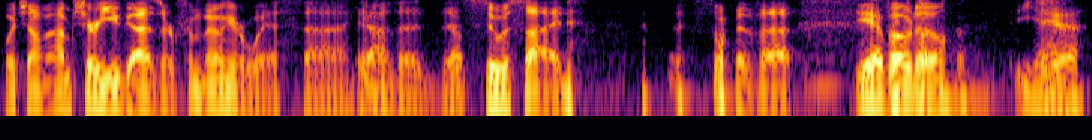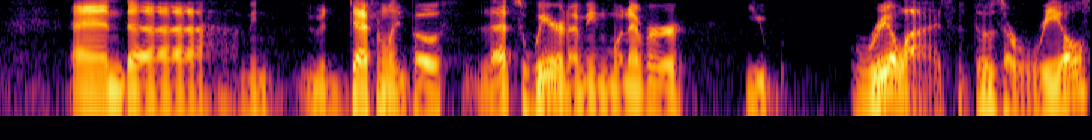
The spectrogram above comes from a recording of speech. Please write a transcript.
which I'm, I'm sure you guys are familiar with. Uh, you Yeah. know, the the suicide sort of uh, Yeah, photo. Yeah. yeah. And uh, I mean, definitely both. That's weird. I mean, whenever you realize that those are real,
